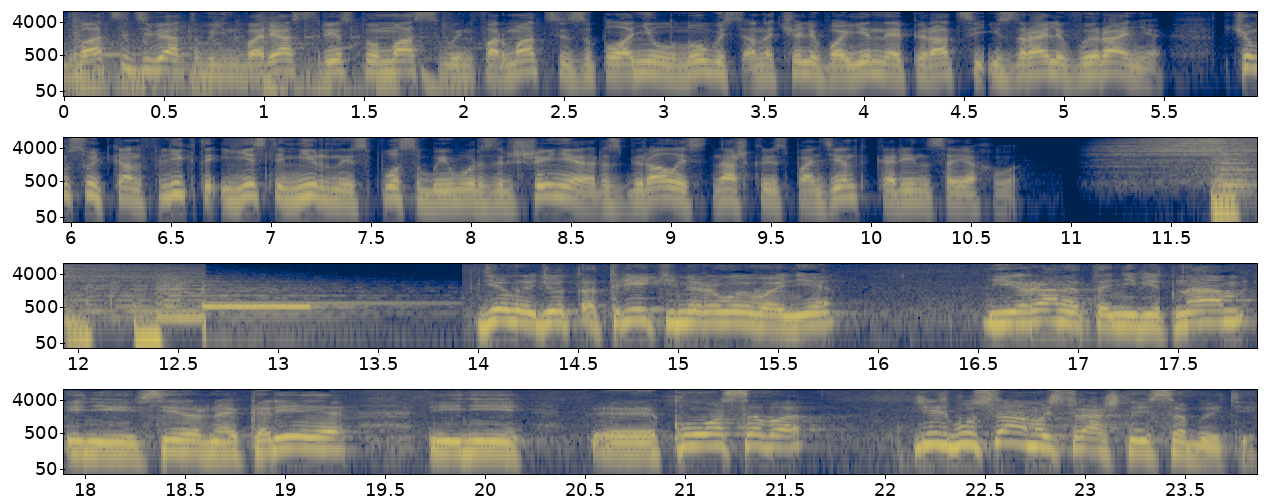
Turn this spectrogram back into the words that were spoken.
29 января средства массовой информации заполонила новость о начале военной операции Израиля в Иране. В чем суть конфликта и есть ли мирные способы его разрешения, разбиралась наш корреспондент Карина Саяхова. Дело идет о Третьей мировой войне. И Иран это не Вьетнам, и не Северная Корея, и не э, Косово. Здесь будут самые страшные события.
